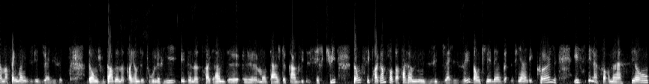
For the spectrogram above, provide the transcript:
en enseignement individualisé. Donc, je vous parle de notre programme de tôlerie et de notre programme de euh, montage de câbles et de circuits. Donc, ces programmes sont offerts en individualisé. Donc, l'élève vient à l'école et suit la formation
